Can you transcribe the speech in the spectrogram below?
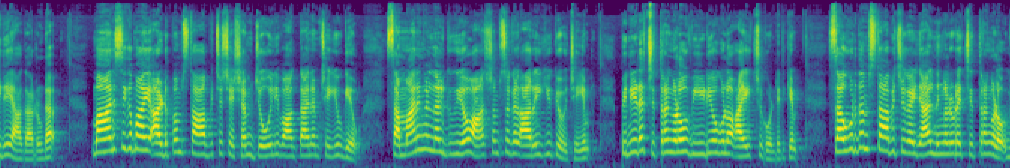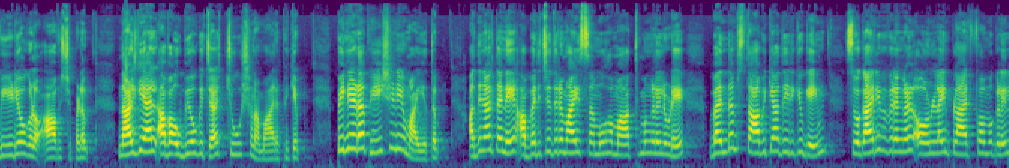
ഇരയാകാറുണ്ട്. മാനസികമായി അടുപ്പം സ്ഥാപിച്ച ശേഷം ജോലി വാഗ്ദാനം ചെയ്യുകയോ സമ്മാനങ്ങൾ നൽകുകയോ ആശംസകൾ അറിയിക്കുകയോ ചെയ്യും. പിന്നീട് ചിത്രങ്ങളോ വീഡിയോകളോ അയച്ചു കൊണ്ടിരിക്കും സൗഹൃദം സ്ഥാപിച്ചു കഴിഞ്ഞാൽ നിങ്ങളുടെ ചിത്രങ്ങളോ വീഡിയോകളോ ആവശ്യപ്പെടും. നൽകിയാൽ അവ ഉപയോഗിച്ച് ചൂഷണം ആരംഭിക്കും. പിന്നീട് ഭീഷണിയുമായി എത്തും. അതിനാൽ തന്നെ അപരിചിതരുമായി സമൂഹ മാധ്യമങ്ങളിലൂടെ ബന്ധം സ്ഥാപിക്കാതിരിക്കുകയും സ്വകാര്യ വിവരങ്ങൾ ഓൺലൈൻ പ്ലാറ്റ്ഫോമുകളിൽ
